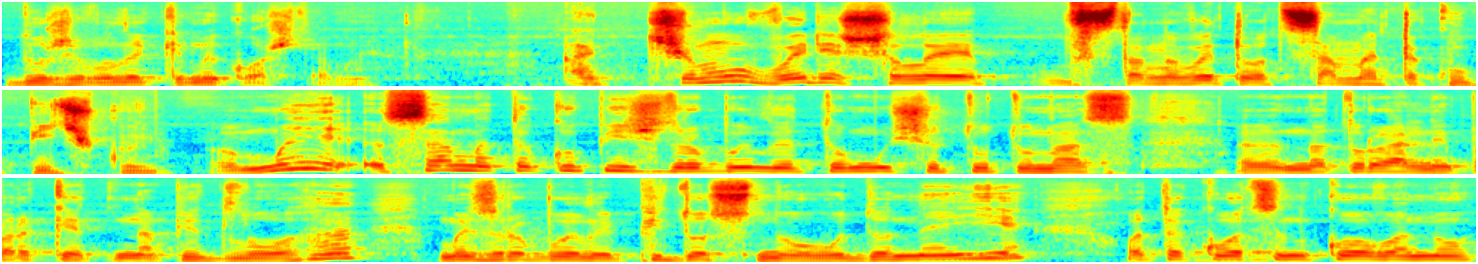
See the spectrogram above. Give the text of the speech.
дуже великими коштами. А чому вирішили встановити от саме таку пічку? Ми саме таку піч зробили, тому що тут у нас е, натуральний паркетна підлога. Ми зробили підоснову до неї, отаку оцинковану,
